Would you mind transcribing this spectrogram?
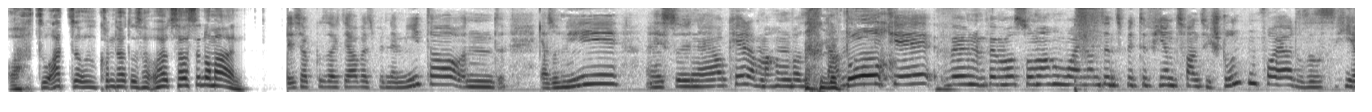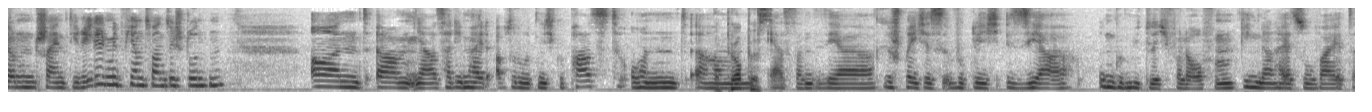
Ach, so hat so kommt hört das hörst, du noch mal an. Ich habe gesagt, ja, aber ich bin der Mieter und er so, nee. Und ich so, naja, okay, dann machen wir es ganz doch. offiziell. Wenn, wenn wir es so machen wollen, dann sind es bitte 24 Stunden vorher. Das ist hier anscheinend die Regel mit 24 Stunden. Und ähm, ja, es hat ihm halt absolut nicht gepasst. Und ähm, er ist dann sehr, das Gespräch ist wirklich sehr ungemütlich verlaufen. Ging dann halt so weit,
